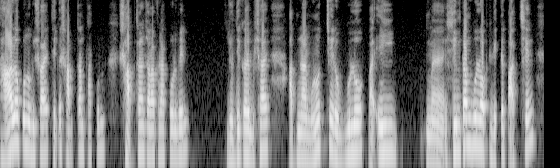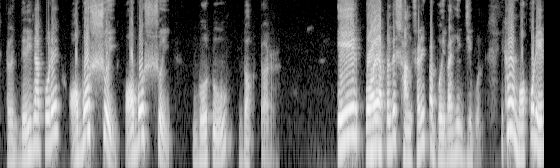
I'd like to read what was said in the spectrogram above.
ধারালো কোনো বিষয় থেকে সাবধান থাকুন, সাবধানে চলাফেরা করবেন। যদি করে বিষয় আপনার মনে হচ্ছে রোগগুলো বা এই সিমটমগুলো আপনি দেখতে পাচ্ছেন, তাহলে দেরি না করে অবশ্যই অবশ্যই গো টু ডক্টর এর পরে আপনাদের সাংসারিক বা বৈবাহিক জীবন। এখানে মকরের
